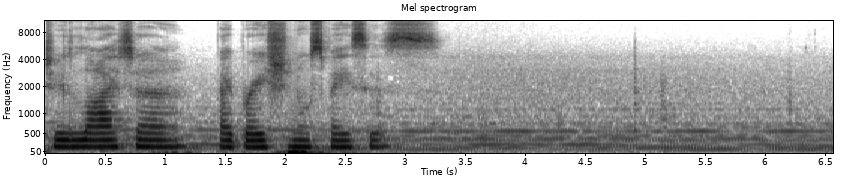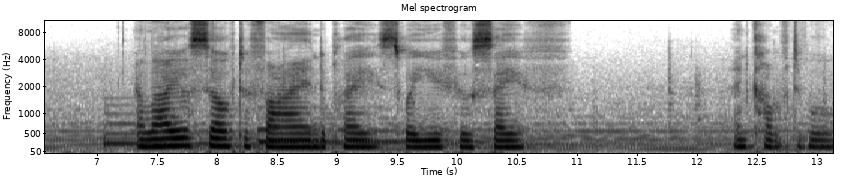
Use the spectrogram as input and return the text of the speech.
to lighter vibrational spaces. Allow yourself to find a place where you feel safe and comfortable.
